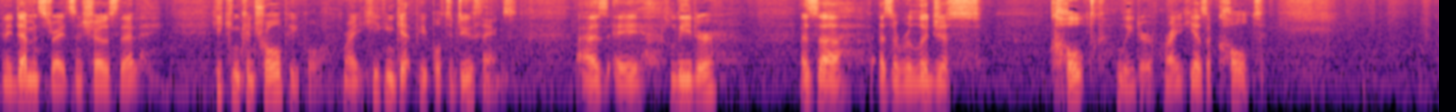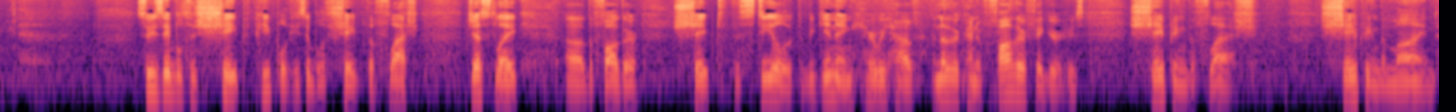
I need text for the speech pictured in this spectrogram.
and he demonstrates and shows that he can control people, right? He can get people to do things as a leader, as a as a religious cult leader, right? He has a cult. So he's able to shape people. He's able to shape the flesh, just like uh, the father shaped the steel at the beginning. Here we have another kind of father figure who's shaping the flesh, shaping the mind.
